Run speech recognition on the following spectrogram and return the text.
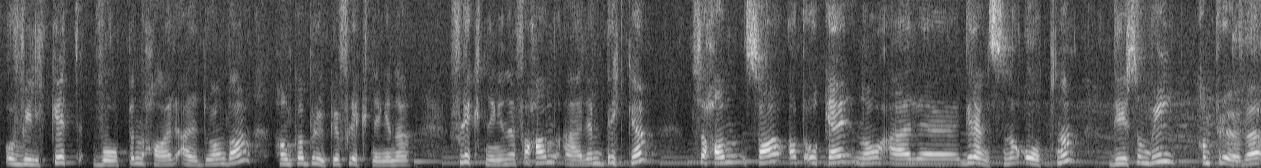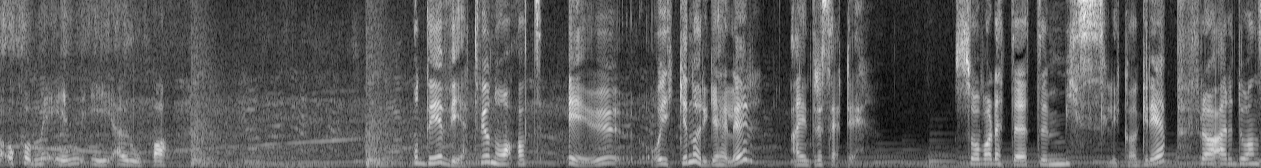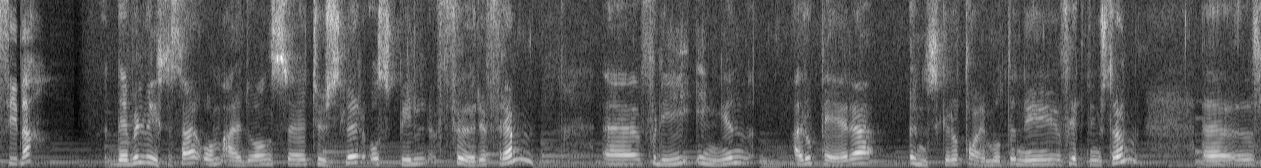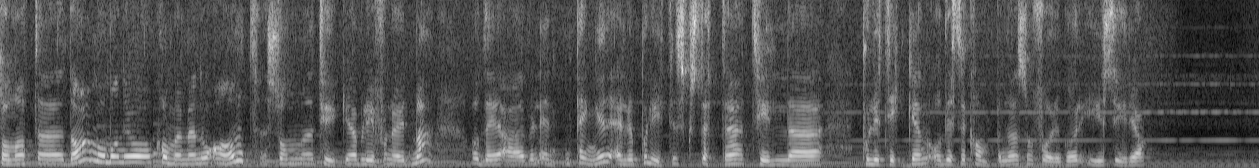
Og hvilket våpen har Erdogan da? Han kan bruke flyktningene. Flyktningene for han er en brikke så han sa at ok, nå er eh, grensene åpne. De som vil, kan prøve å komme inn i Europa. Og det vet vi jo nå at EU, og ikke Norge heller, er interessert i. Så var dette et mislykka grep fra Erdogans side? Det vil vise seg om Erdogans tusler og spill fører frem. Eh, fordi ingen europeere ønsker å ta imot en ny flyktningstrøm. Eh, sånn at eh, da må man jo komme med noe annet som Tyrkia blir fornøyd med. Og det er vel enten penger eller politisk støtte til eh, politikken og disse kampene som foregår i Syria.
